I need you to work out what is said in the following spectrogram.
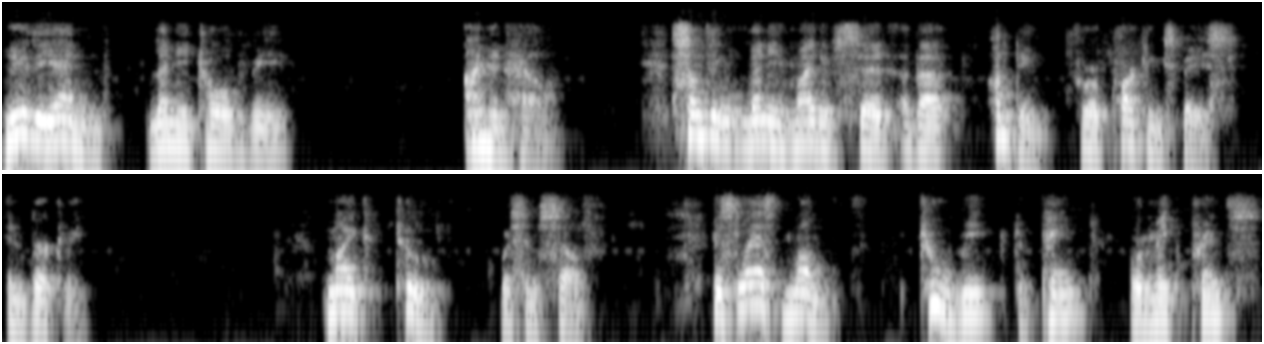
Near the end, Lenny told me, I'm in hell. Something Lenny might have said about hunting for a parking space in Berkeley. Mike, too, was himself. His last month, too weak to paint or make prints,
